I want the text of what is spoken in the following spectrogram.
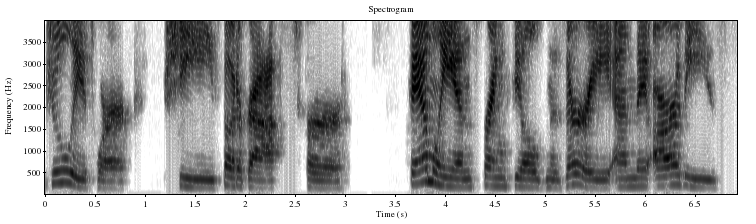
Julie's work, she photographs her family in Springfield, Missouri, and they are these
